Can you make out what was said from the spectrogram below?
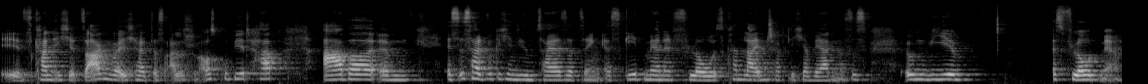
jetzt kann ich jetzt sagen, weil ich halt das alles schon ausprobiert habe, aber ähm, es ist halt wirklich in diesem Zweier-Setting, es geht mehr in den Flow, es kann leidenschaftlicher werden, es ist irgendwie, es float mehr.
